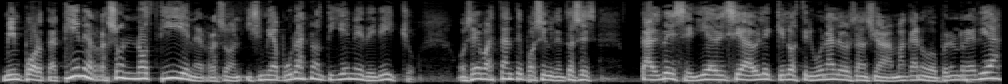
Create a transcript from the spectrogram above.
Me importa, ¿tiene razón? No tiene razón, y si me apuras no tiene derecho, o sea, es bastante posible, entonces tal vez sería deseable que los tribunales lo sancionaran. Más canudo, pero en realidad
